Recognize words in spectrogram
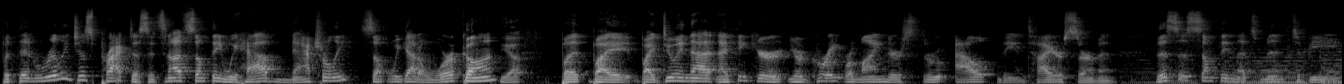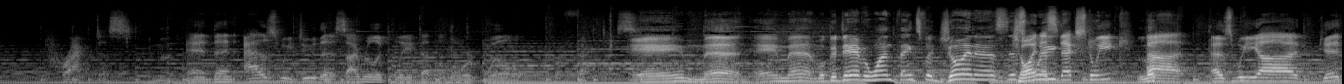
But then really just practice. It's not something we have naturally, something we got to work on. Yep. But by by doing that, and I think your your great reminders throughout the entire sermon, this is something that's meant to be practice. Amen. And then as we do this, I really believe that the Lord will perfect us. Amen. Amen. Well, good day, everyone. Thanks for joining us this Join week. us next week uh, as we uh, get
